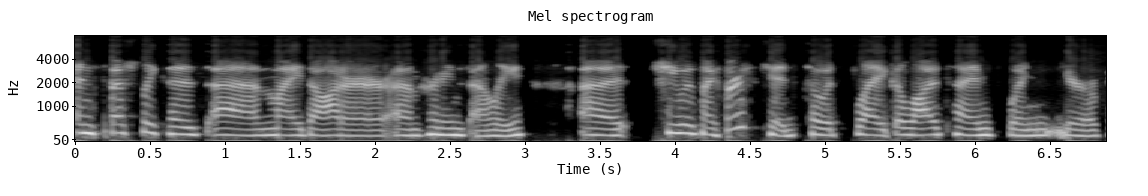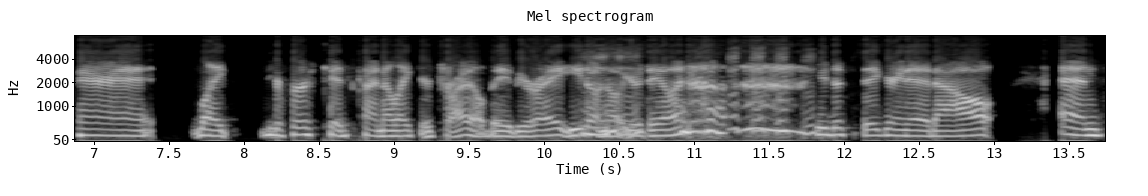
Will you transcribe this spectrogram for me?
And especially because uh, my daughter, um, her name's Ellie, uh, she was my first kid. So it's like a lot of times when you're a parent, like your first kid's kind of like your trial baby, right? You don't mm-hmm. know what you're doing. you're just figuring it out. And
